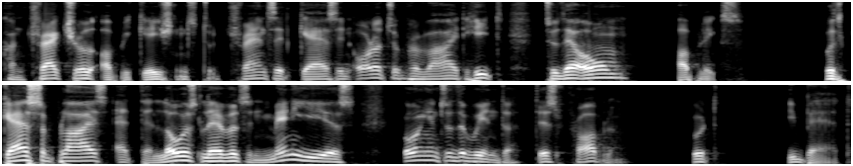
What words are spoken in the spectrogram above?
contractual obligations to transit gas in order to provide heat to their own publics. With gas supplies at the lowest levels in many years going into the winter, this problem could be bad.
